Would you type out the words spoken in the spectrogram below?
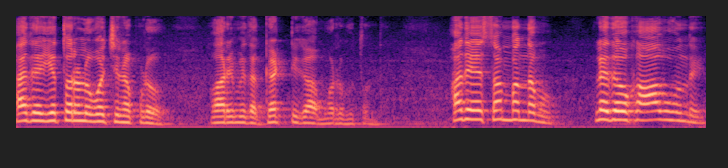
అదే ఇతరులు వచ్చినప్పుడు వారి మీద గట్టిగా మరుగుతుంది. అదే సంబంధము. లేదా ఒక ఆవు ఉంది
